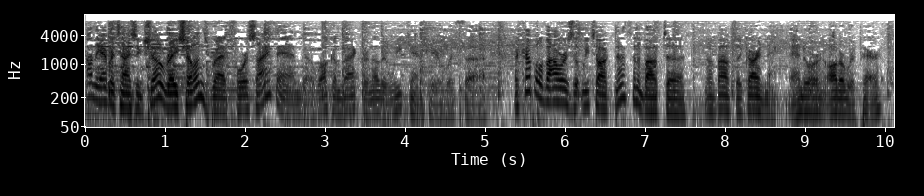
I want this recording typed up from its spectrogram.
On the advertising show, Ray Schilens, Brad Forsythe, and uh, welcome back for another weekend here with uh, a couple of hours that we talk nothing about uh, about gardening and or auto repair.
